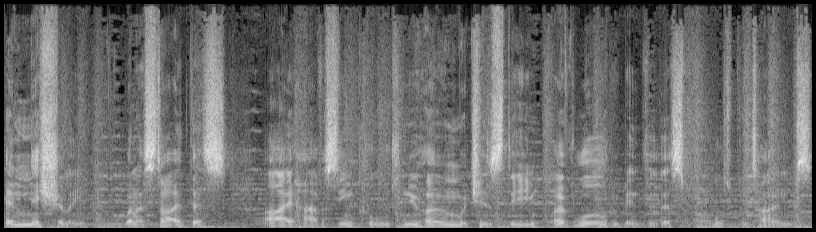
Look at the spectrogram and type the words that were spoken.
initially, when I started this, I have a scene called New Home, which is the overworld. We've been through this multiple times.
